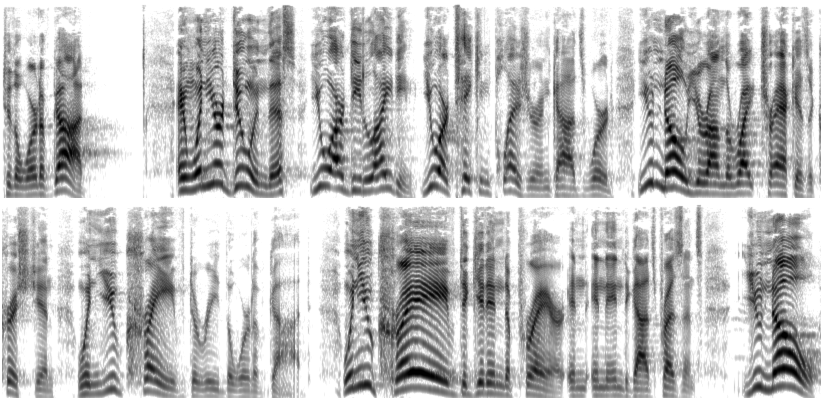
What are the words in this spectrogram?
to the Word of God. And when you're doing this, you are delighting. You are taking pleasure in God's Word. You know you're on the right track as a Christian when you crave to read the Word of God. When you crave to get into prayer, in, in, into God's presence. You know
